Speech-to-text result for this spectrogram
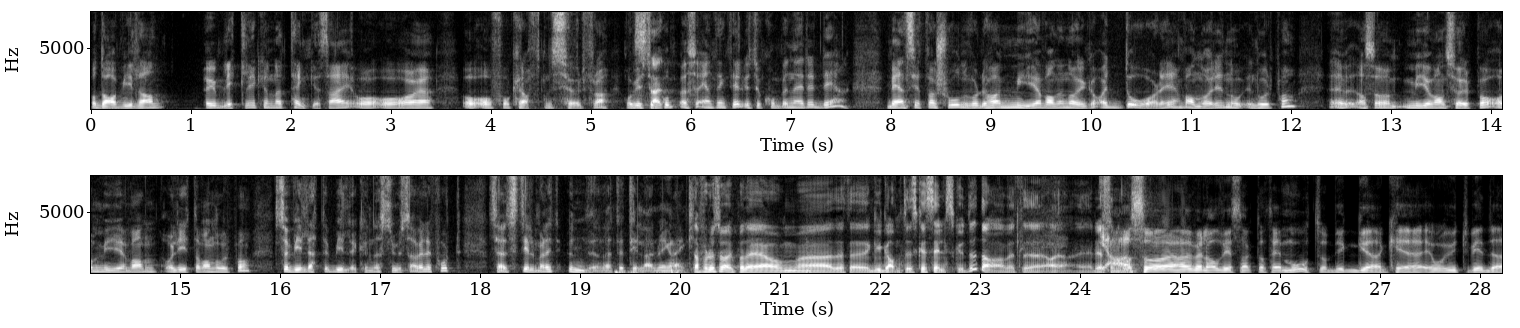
Og da vil han øyeblikkelig kunne tenke seg å, å, å, å få kraften sørfra. Og hvis du, altså en ting til, hvis du kombinerer det med en situasjon hvor du har mye vann i Norge og et dårlig vannår nordpå, altså mye vann sørpå og mye vann og lite vann nordpå, så vil dette bildet kunne snu seg veldig fort. Så jeg stiller meg litt undrende til tilnærmingen. egentlig. Da får du svare på det om uh, dette gigantiske selvskuddet, da? vet du, ja, altså, Jeg har vel aldri sagt at jeg er mot å bygge og utvide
